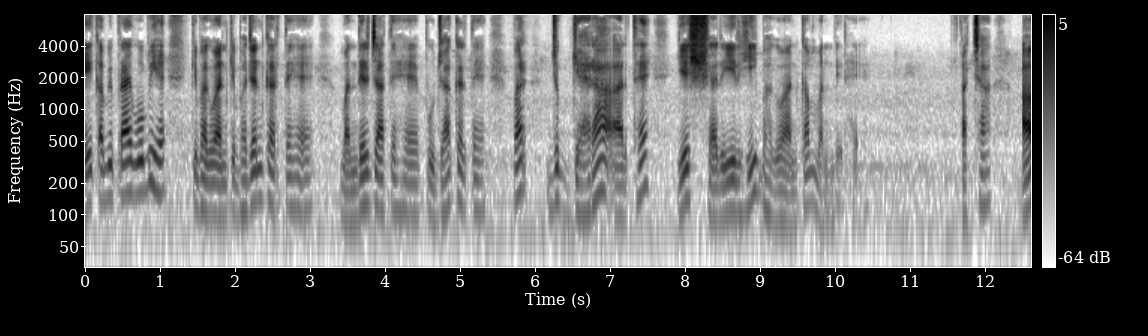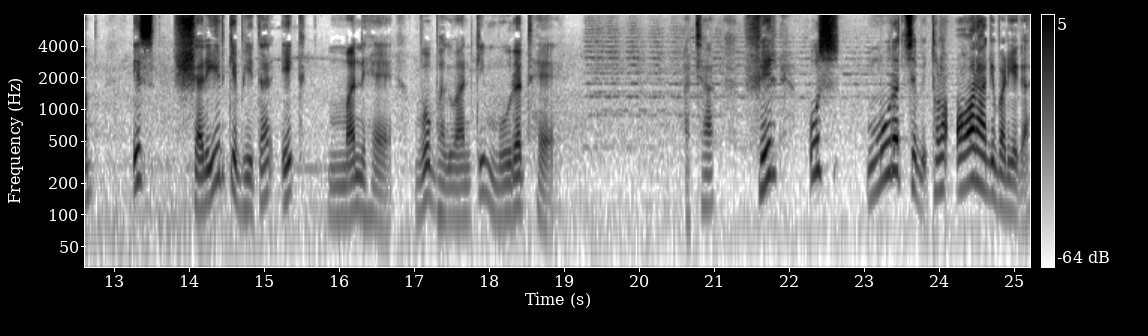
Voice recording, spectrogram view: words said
एक अभिप्राय वो भी है कि भगवान के भजन करते हैं, मंदिर जाते हैं, पूजा करते हैं, पर जो गहरा अर्थ है, ये शरीर ही भगवान का मंदिर है। अच्छा अब इस शरीर के भीतर एक मन है, वो भगवान की मूर्त है। अच्छा फिर उस मूर्त से भी थोड़ा और आगे बढ़िएगा।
